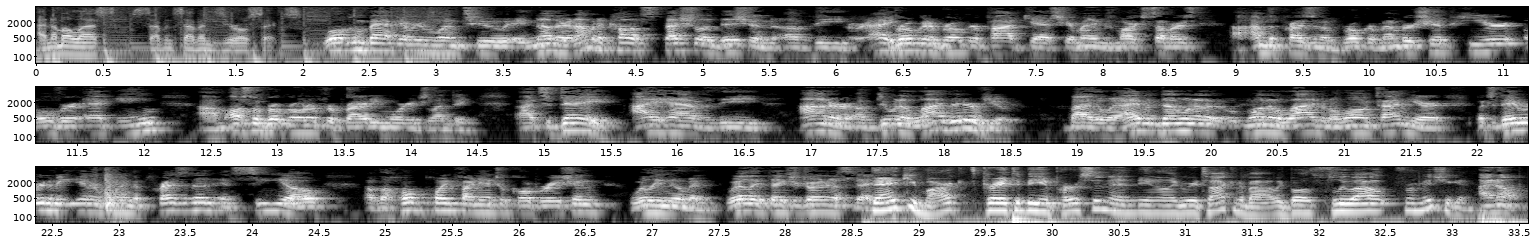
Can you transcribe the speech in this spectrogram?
NMLS 7706. Welcome back, everyone, to another, and I'm going to call it special edition of the Right. Broker to Broker podcast here. My name is Mark Summers. Uh, I'm the president of broker membership here over at AIM. I'm also a broker owner for Priority Mortgage Lending. Uh, today, I have the honor of doing a live interview. By the way, I haven't done one, uh, one live in a long time here, but today we're going to be interviewing the president and CEO of the Home Point Financial Corporation, Willie Newman. Willie, thanks for joining us today. Thank you, Mark. It's great to be in person, and you know, like we were talking about, we both flew out from Michigan I know.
